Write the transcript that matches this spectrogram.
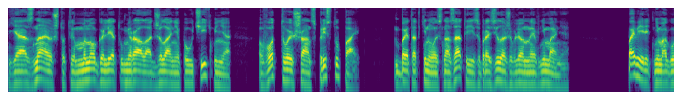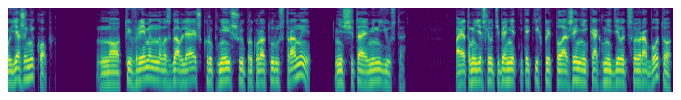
«Я знаю, что ты много лет умирала от желания поучить меня. Вот твой шанс, приступай». Бет откинулась назад и изобразила оживленное внимание. «Поверить не могу, я же не коп». Но ты временно возглавляешь крупнейшую прокуратуру страны, не считая Минюста. Поэтому, если у тебя нет никаких предположений, как мне делать свою работу,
